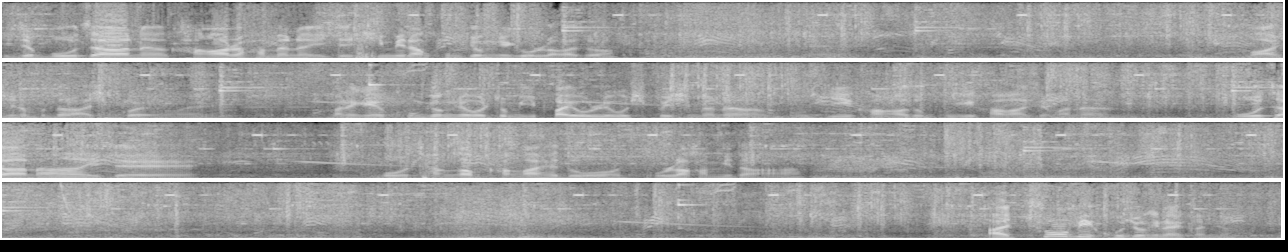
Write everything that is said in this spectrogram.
이제 모자는 강화를 하면은 이제 힘이랑 공격력이 올라가죠. 예. 뭐 아시는 분들은 아실 거예요. 예. 만약에 공격력을 좀 이빠이 올리고 싶으시면은 무기 강화도 무기 강화지만은 모자나 이제 뭐 장갑 강화해도 올라갑니다. 아, 추업이 고정이라니까요.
